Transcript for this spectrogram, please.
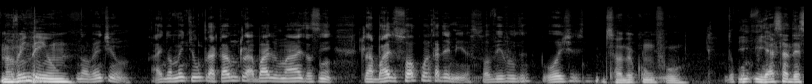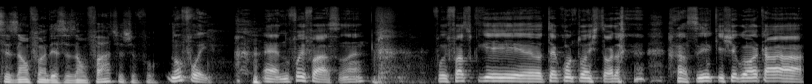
91. 91. Aí 91 para cá eu não trabalho mais, assim, trabalho só com academia. Só vivo hoje Só do Kung Fu. do Kung Fu. E, e essa decisão foi uma decisão fácil, se for? Não foi. É, não foi fácil, né? Foi fácil eu até contou uma história assim, que chegou uma que a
